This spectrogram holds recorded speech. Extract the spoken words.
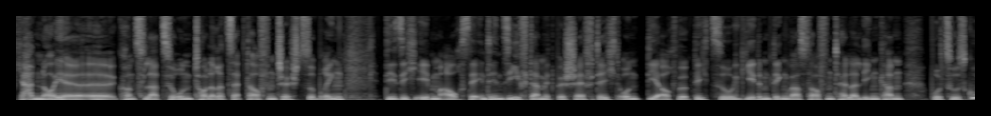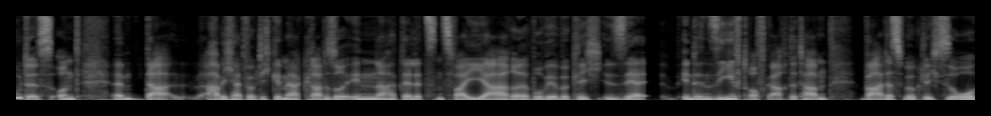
ja neue äh, Konstellationen, tolle Rezepte auf den Tisch zu bringen, die sich eben auch sehr intensiv damit beschäftigt und die auch wirklich zu jedem Ding, was da auf dem Teller liegen kann, wozu es gut ist. Und ähm, da habe ich halt wirklich gemerkt, gerade so innerhalb der letzten zwei Jahre, wo wir wirklich sehr intensiv drauf geachtet haben, war das wirklich so,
